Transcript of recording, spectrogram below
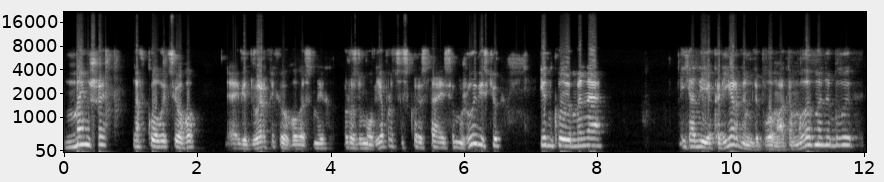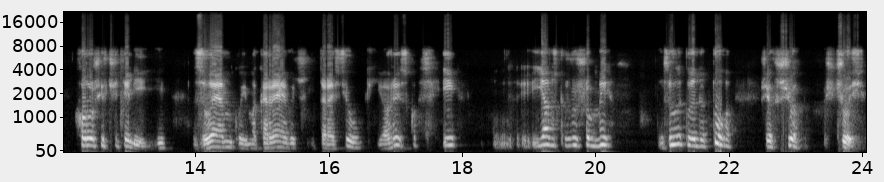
менше навколо цього е, відвертих і голосних розмов. Я про це скористаюся можливістю. Інколи мене я не є кар'єрним дипломатом, але в мене були хороші вчителі. І Зленко, і Макаревич, і Тарасюк, і Ориско. І я вам скажу, що ми звикли до того, що якщо щось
